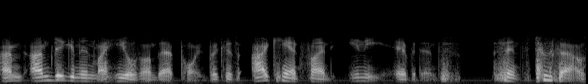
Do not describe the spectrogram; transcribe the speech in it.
I'm I'm digging in my heels on that point because I can't find any evidence since 2000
